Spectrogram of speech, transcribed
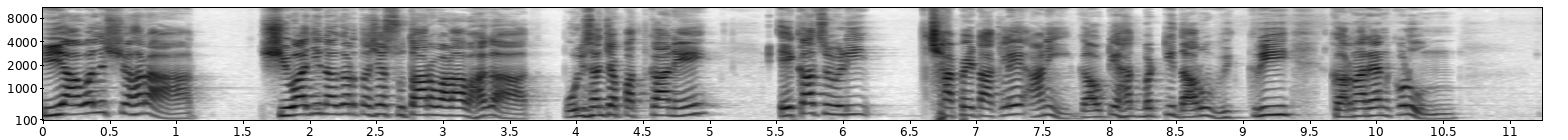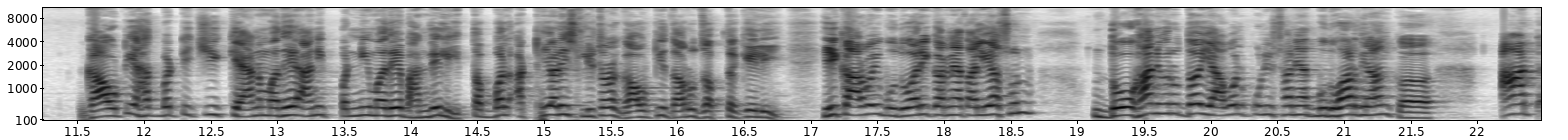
यावल शहरात शिवाजीनगर तसेच सुतारवाडा भागात पोलिसांच्या पथकाने एकाच वेळी छापे टाकले आणि गावठी हातबट्टी दारू विक्री करणाऱ्यांकडून गावठी हातबट्टीची कॅनमध्ये आणि पन्नीमध्ये बांधलेली तब्बल अठ्ठेचाळीस लिटर गावठी दारू जप्त केली. ही कारवाई बुधवारी करण्यात आली असून दोघांविरुद्ध यावल पोलीस ठाण्यात बुधवार दिनांक आठ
